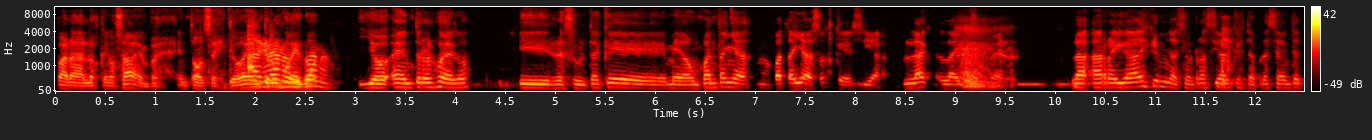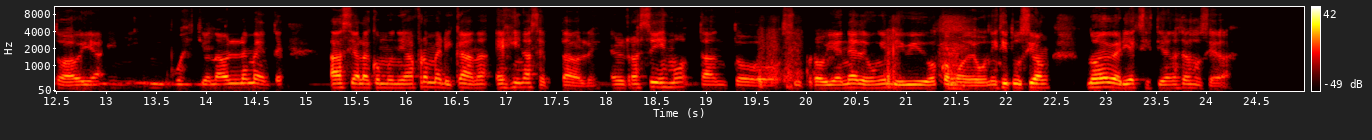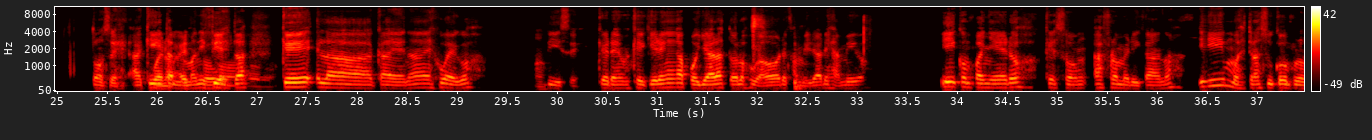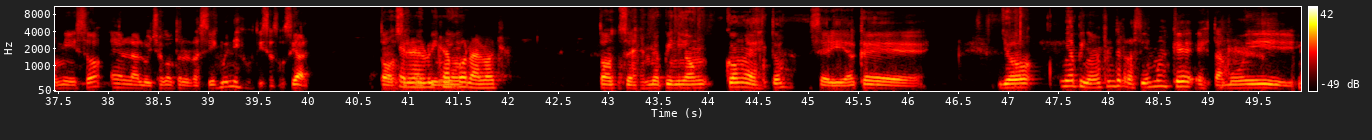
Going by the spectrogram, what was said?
para los que no saben, pues. Entonces, yo entro al juego, yo entro al juego y resulta que me da un, pantallazo, un pantallazo que decía Black Lives Matter. La arraigada discriminación racial que está presente todavía incuestionablemente hacia la comunidad afroamericana es inaceptable. El racismo, tanto si proviene de un individuo como de una institución, no debería existir en nuestra sociedad. Entonces, aquí también manifiesta que la cadena de juegos ah. dice que quieren apoyar a todos los jugadores, familiares, amigos y compañeros que son afroamericanos y muestran su compromiso en la lucha contra el racismo y la injusticia social. Entonces, en la lucha por la lucha. Entonces, mi opinión con esto sería que yo, mi opinión frente al racismo es que está muy,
